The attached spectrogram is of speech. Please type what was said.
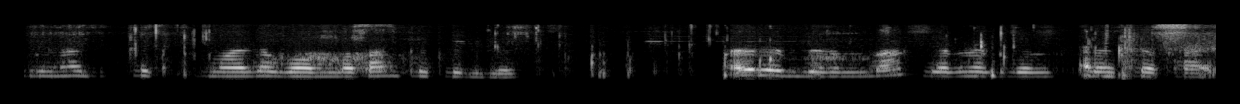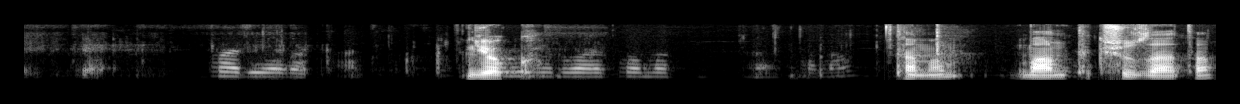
filmler yüksek ihtimalle bombadan kötü Öyle bir durumda yarın gün stres yapar. Paraya bakar. Yok. Tamam. Mantık şu zaten.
